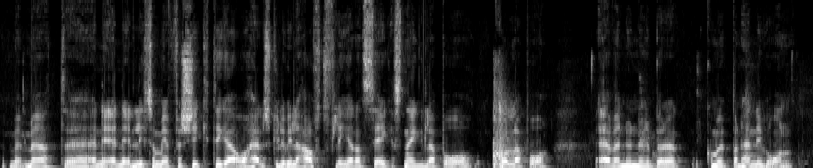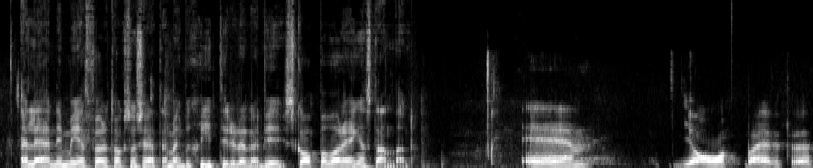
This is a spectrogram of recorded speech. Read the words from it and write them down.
Med, med att, eh, är ni, är ni liksom mer försiktiga och helst skulle vilja haft fler att snegla på och kolla på även nu när det börjar komma upp på den här nivån? Eller är ni mer ett företag som säger att men vi skiter i det där, vi skapar vår egen standard? Eh, ja, vad är det för...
